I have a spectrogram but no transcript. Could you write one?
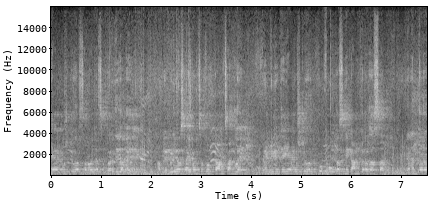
त्या गोष्टीवर सर्वात जास्त भर दिला पाहिजे. आपले व्हिडिओ साहेबांचं खूप काम चांगलं आहे. कंटिन्यू ते या गोष्टीवर खूप फोकसने काम करत असतात. त्यानंतर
